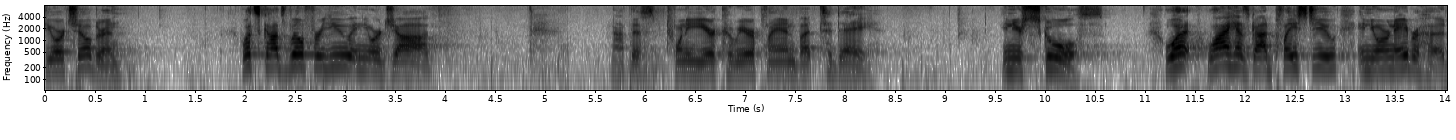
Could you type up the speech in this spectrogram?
your children? What's God's will for you in your job? Not this 20 year career plan, but today. In your schools. What, why has God placed you in your neighborhood?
